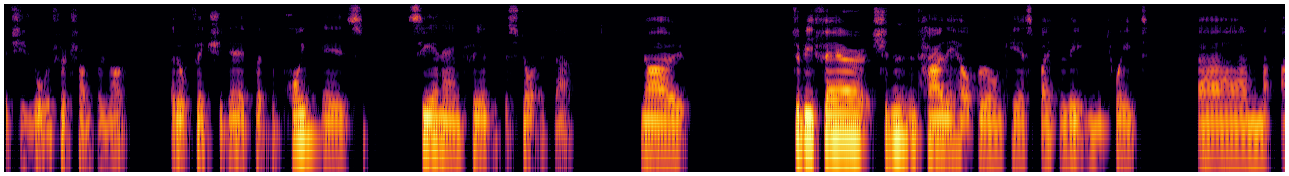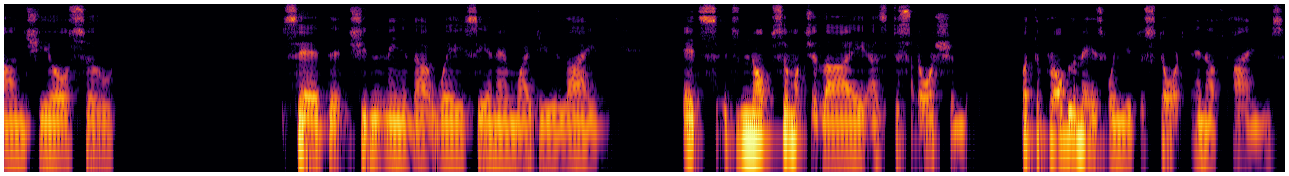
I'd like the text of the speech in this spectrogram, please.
if she voted for Trump or not. I don't think she did. But the point is, CNN clearly distorted that. Now, to be fair, she didn't entirely help her own case by deleting the tweet. Um, and she also said that she didn't mean it that way. CNN, why do you lie? It's it's not so much a lie as distortion. But the problem is when you distort enough times,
